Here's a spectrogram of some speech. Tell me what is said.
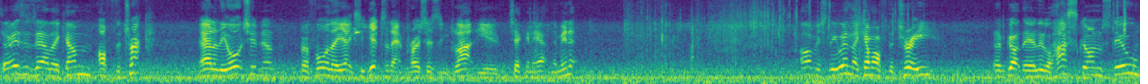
So this is how they come off the truck, out of the orchard, before they actually get to that processing plant you're checking out in a minute. Obviously, when they come off the tree, they've got their little husk on still.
